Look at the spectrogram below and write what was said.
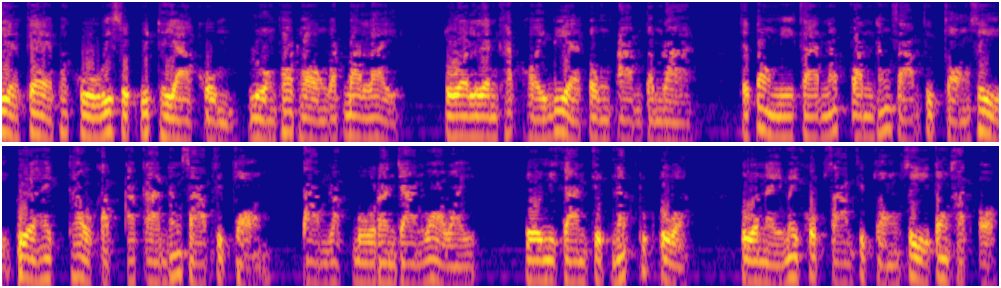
เบี้ยแก้พระครูวิสุทธิวิทยาคม หลวงพ่อทองวัดบ้านไร่ตัวเรือนคัดหอยเบี้ยตรงตามตำรา จะต้องมีการนับฟันทั้ง 32 ซี่ เพื่อให้เท่ากับอาการทั้ง 32 ตามหลักโบราณจารย์ว่าไว้ โดยมีการจุดนับทุกตัว ตัวไหนไม่ครบ 32 ซี่ต้องคัดออก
